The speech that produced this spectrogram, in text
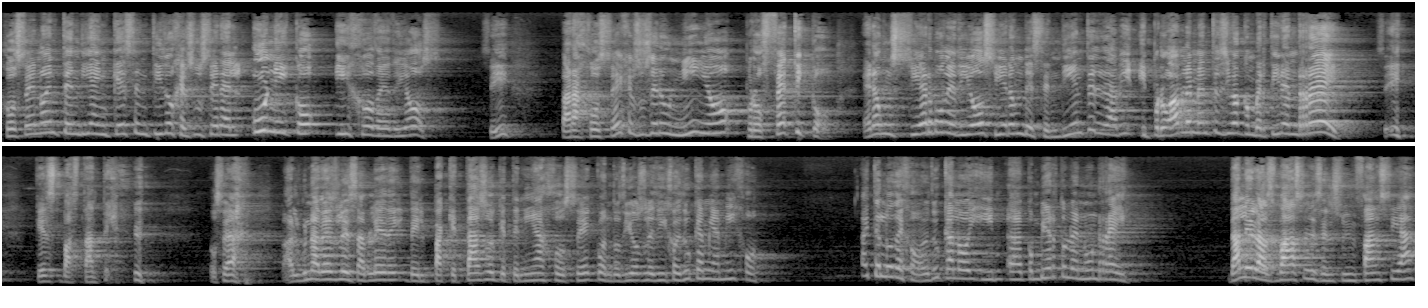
José no entendía en qué sentido Jesús era el único hijo de Dios. ¿Sí? Para José Jesús era un niño profético, era un siervo de Dios y era un descendiente de David y probablemente se iba a convertir en rey. ¿Sí? Es bastante. o sea, alguna vez les hablé del paquetazo que tenía José cuando Dios le dijo, edúcame a mi hijo. Ahí te lo dejo, edúcalo y uh, conviértelo en un rey. Dale las bases en su infancia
